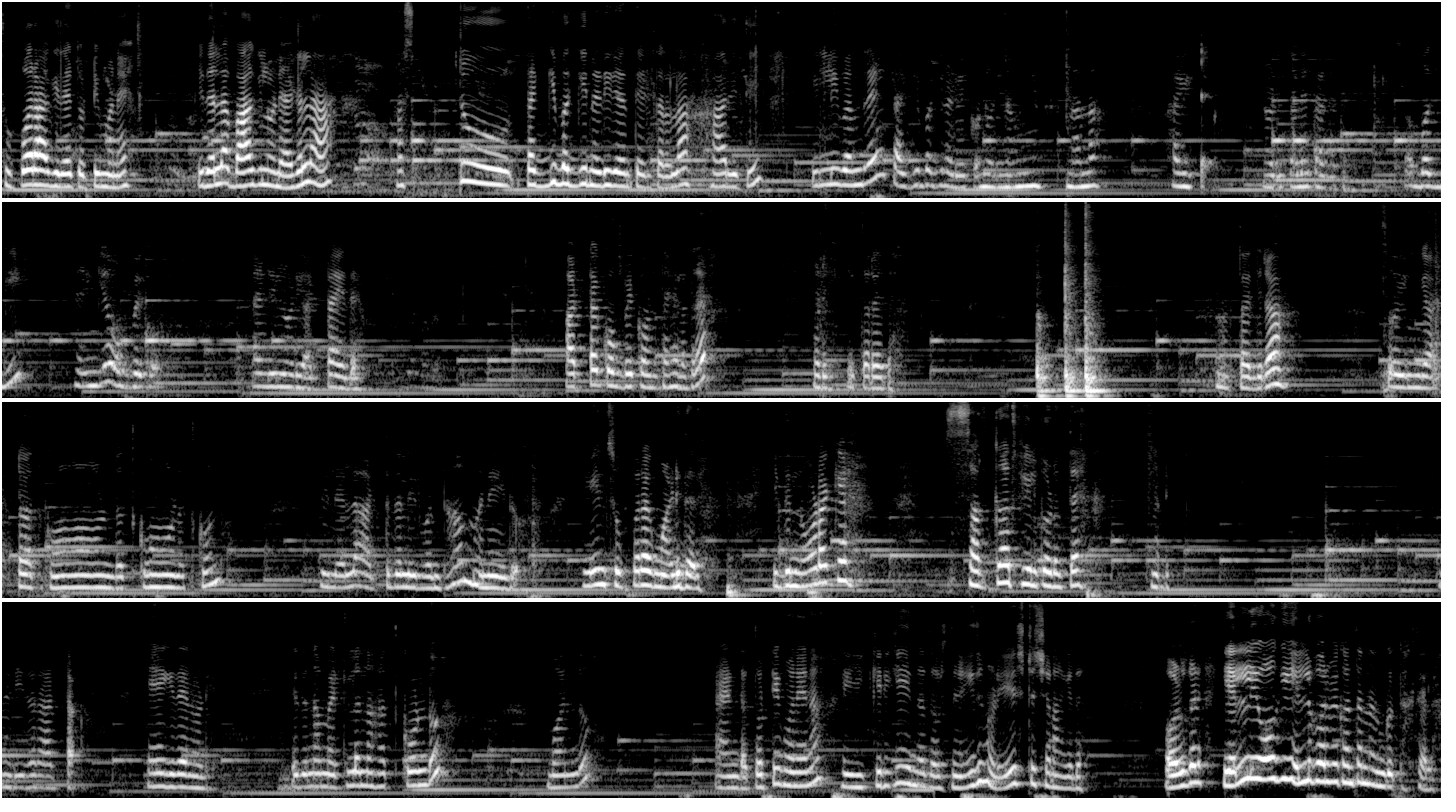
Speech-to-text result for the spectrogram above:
ಸೂಪರ್ ಆಗಿದೆ ತೊಟ್ಟಿ ಮನೆ ಇದೆಲ್ಲ ಬಾಗಿಲು ನೋಡಿ ಆಗೆಲ್ಲ ಅಷ್ಟು ತಗ್ಗಿ ಬಗ್ಗಿ ನಡೀರಿ ಅಂತ ಹೇಳ್ತಾರಲ್ಲ ಆ ರೀತಿ. ಇಲ್ಲಿ ಬಂದರೆ ತಗ್ಗಿ ಬಗ್ಗಿ ನಡಿಬೇಕು. ನೋಡಿ ನಮಗೆ ನನ್ನ ಹೈಟ್ ನೋಡಿ, ತಲೆ ತಾಗುತ್ತೆ ಸೊ ಬಗ್ಗಿ ಹೆಂಗೆ ಹೋಗಬೇಕು. ಆ್ಯಂಡ್ ಇಲ್ಲಿ ನೋಡಿ, ಅಟ್ಟ ಇದೆ. ಅಟ್ಟಕ್ಕೆ ಹೋಗ್ಬೇಕು ಅಂತ ಹೇಳಿದ್ರೆ, ನೋಡಿ, ಈ ಥರ ಇದೆ. ನೋಡ್ತಾ ಇದ್ದೀರಾ? ಸೊ ಹಿಂಗೆ ಅಟ್ಟ ಹತ್ಕೊಂಡು ಹತ್ಕೊಂಡು ಹತ್ಕೊಂಡು ಇಲ್ಲೆಲ್ಲ ಅಟ್ಟದಲ್ಲಿರುವಂತಹ ಮನೆ ಇದು. ಏನು ಸೂಪರಾಗಿ ಮಾಡಿದ್ದಾರೆ. ಇದನ್ನ ನೋಡೋಕ್ಕೆ ಸಖತ್ ಫೀಲ್ ಕೊಡುತ್ತೆ. ನೋಡಿ. ನೋಡಿ, ಇದರ ಅಟ್ಟ ಹೇಗಿದೆ ನೋಡಿ. ಇದನ್ನು ಮೆಟ್ಲನ್ನು ಹತ್ಕೊಂಡು ಬಂದು ಆ್ಯಂಡ್ ತೊಟ್ಟಿ ಮನೇನ ಈ ಕಿಟಕಿಯಿಂದ ತೋರಿಸ್ತೀನಿ. ಇದು ನೋಡಿ, ಎಷ್ಟು ಚೆನ್ನಾಗಿದೆ. ಒಳಗಡೆ ಎಲ್ಲಿ ಹೋಗಿ ಎಲ್ಲಿ ಬರಬೇಕಂತ ನನಗೆ ಗೊತ್ತಾಗ್ತಾ ಇಲ್ಲ.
